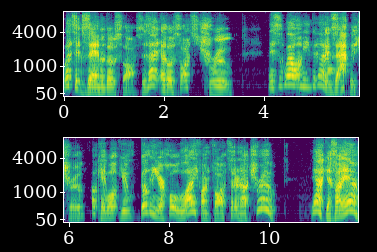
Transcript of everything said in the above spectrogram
let's examine those thoughts. Is that are those thoughts true? And he said, well, I mean, they're not exactly true. Okay, well, you're building your whole life on thoughts that are not true. Yeah, I guess I am.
